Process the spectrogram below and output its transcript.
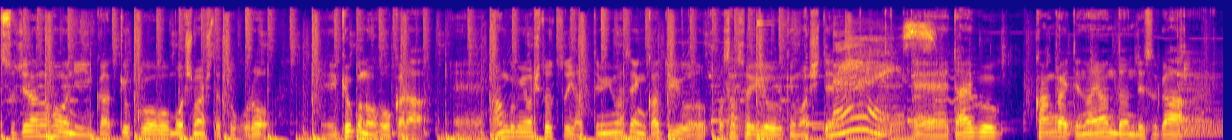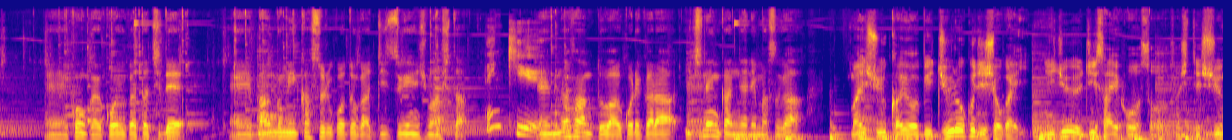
そちらの方に楽曲を応募しましたところ、えー局の方から、えー番組を一つやってみませんかというおお誘いを受けまして.えーだいぶ考えて悩んだんですが、えー今回こういう形で、えー番組化することが実現しました、え皆さんとはこれから1年間になりますが毎週火曜日16時初回20時再放送そして週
